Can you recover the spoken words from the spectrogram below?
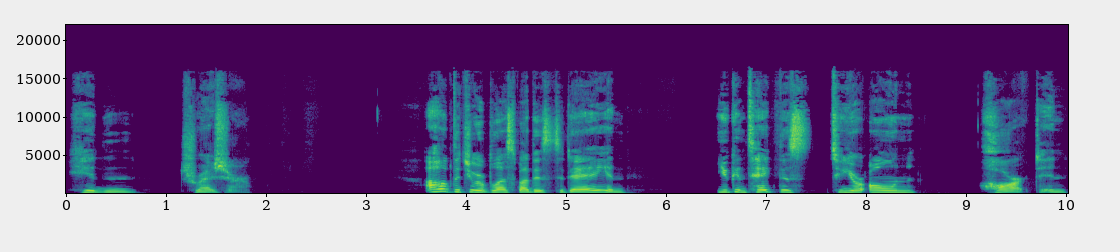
hidden treasure. I hope that you are blessed by this today and you can take this to your own heart and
